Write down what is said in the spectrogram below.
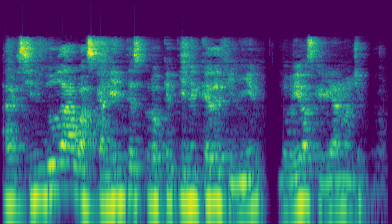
A ver, sin duda Aguascalientes creo que tiene que definir, lo ibas que anoche, pero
